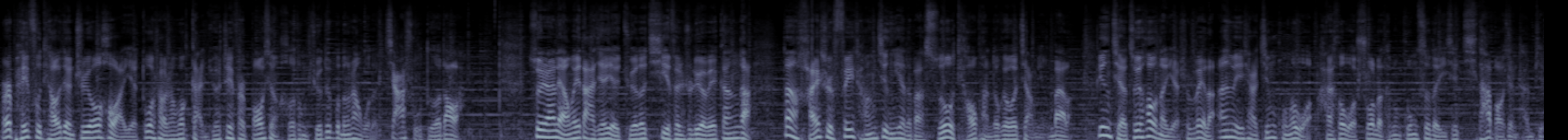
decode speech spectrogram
而赔付条件之优后啊，也多少让我感觉这份保险合同绝对不能让我的家属得到啊。虽然两位大姐也觉得气氛是略微尴尬，但还是非常敬业的把所有条款都给我讲明白了，并且最后呢，也是为了安慰一下惊恐的我，还和我说了他们公司的一些其他保险产品。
